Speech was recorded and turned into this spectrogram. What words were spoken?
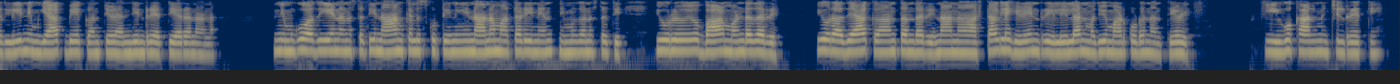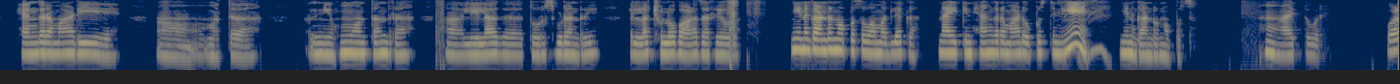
ಇರಲಿ, ನಿಮ್ಗೆ ಯಾಕೆ ಬೇಕು ಅಂತೇಳಿ ಅಂದಿನ್ರಿ ಅತ್ತಿಯಾರ ನಾನು. ನಿಮಗೂ ಅದು ಏನು ಅನಿಸ್ತತಿ? ನಾನು ಕಲಿಸ್ಕೊಟ್ಟೀನಿ, ನಾನು ಮಾತಾಡೀನಿ ಅಂತ ನಿಮಗೆ ಅನಿಸ್ತತಿ. ಇವರು ಭಾಳ ಮಂಡದಾರ್ರಿ ಇವ್ರು ಅದ್ಯಾಕೆ ಅಂತಂದರಿ? ನಾನು ಅಷ್ಟಾಗ್ಲೇ ಹೇಳೇನ್ರಿ, ಲೀಲಾನ್ ಮದುವೆ ಮಾಡ್ಕೊಡೋಣ ಅಂತೇಳಿ. ಈಗೂ ಕಾಲು ಮಿಂಚಿಲ್ರಿ ಅತ್ತಿ. ಹೆಂಗಾರ ಮಾಡಿ ಮತ್ತು ನೀವು ಹ್ಞೂ ಅಂತಂದ್ರೆ ಲೀಲಾಗ ತೋರಿಸ್ಬಿಡನ್ರಿ. ಎಲ್ಲ ಚಲೋ ಭಾಳ ಅದಾರ್ರಿ ಅವ್ರು. ನಿನ್ನ ಗಂಡನ ಒಪ್ಪಸವ ಮೊದ್ಲೇಕ ನಾ ಈಕಿನ ಹೆಂಗಾರ ಮಾಡಿ ಒಪ್ಪಿಸ್ತೀನಿ. ನಿನ್ನ ಗಂಡನ ಒಪ್ಪಸು ಹ್ಞೂ ಆಯ್ತು ತಗೋರಿ. ಒಳ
